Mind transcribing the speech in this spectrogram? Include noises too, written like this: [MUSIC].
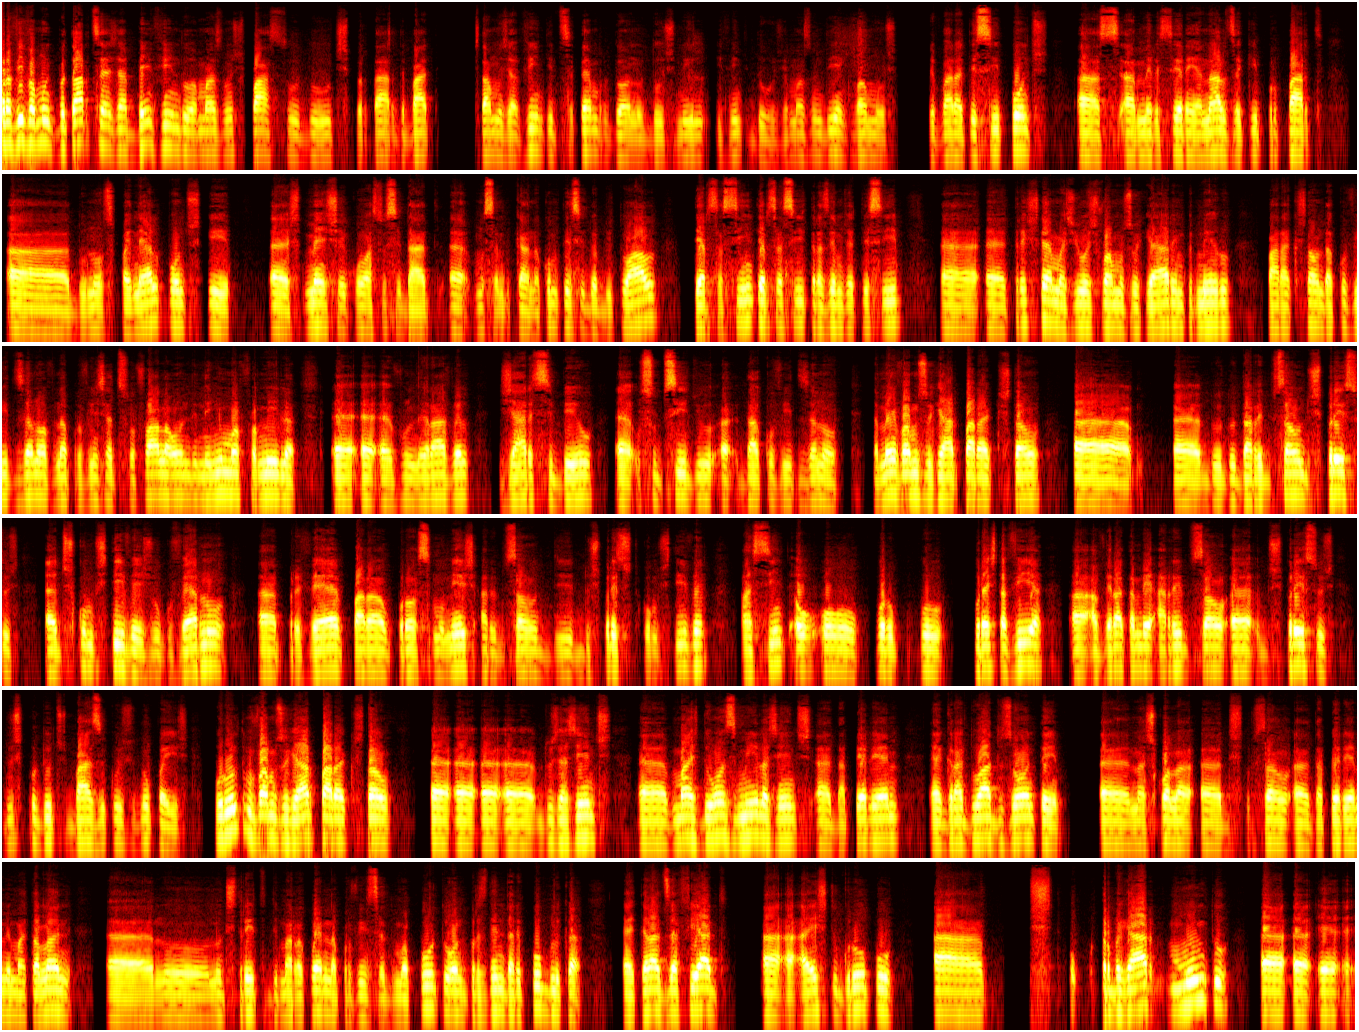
Para Viva, muito boa tarde, seja bem-vindo a mais um espaço do Despertar Debate. Estamos a 20 de setembro do ano 2022. É mais um dia em que vamos levar até si pontos a, a merecerem análise aqui por parte uh, do nosso painel, pontos que uh, mexem com a sociedade uh, moçambicana. Como tem sido habitual, terça sim, terça sim, trazemos até si três temas e hoje vamos olhar em primeiro para a questão da Covid-19 na província de Sofala, onde nenhuma família eh, eh, eh, vulnerável já recebeu o subsídio da Covid-19. Também vamos olhar para a questão do, do, da redução dos preços dos combustíveis. O governo prevê para o próximo mês a redução de, dos preços de combustível. Assim, ou, ou por, por, por, esta via, haverá também a redução dos preços dos produtos básicos no país. Por último, vamos olhar para a questão uh, uh, uh, dos agentes, mais de 11 mil agentes da PRM, graduados ontem na Escola de Instrução da PRM Matalane, no, no, distrito de Marraquém, na província de Maputo, onde o Presidente da República terá desafiado a, a, este grupo a trabalhar muito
